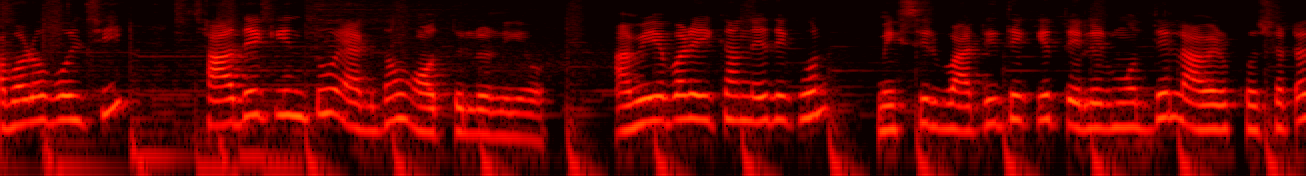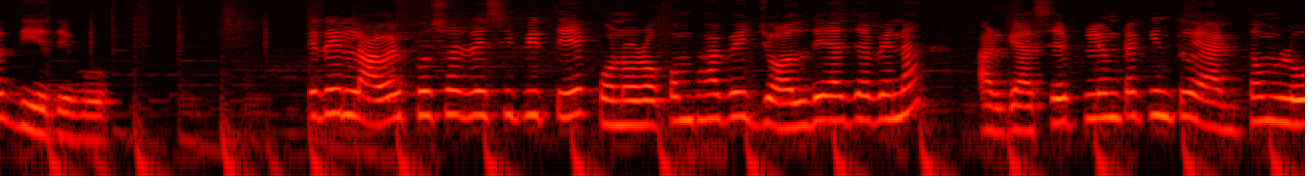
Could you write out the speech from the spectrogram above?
আবারও বলছি, স্বাদে কিন্তু একদম অতুলনীয়। আমি এবার এইখানে দেখুন, মিক্সির বাটি থেকে তেলের মধ্যে লাউয়ের খোসাটা দিয়ে দেব। এদের লাউয়ের খোসার রেসিপিতে কোনো রকমভাবে জল দেওয়া যাবে না, আর গ্যাসের ফ্লেমটা কিন্তু একদম লো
